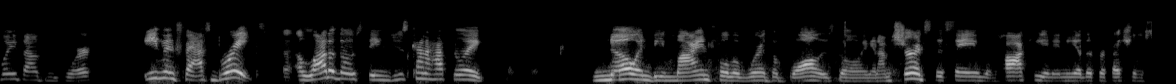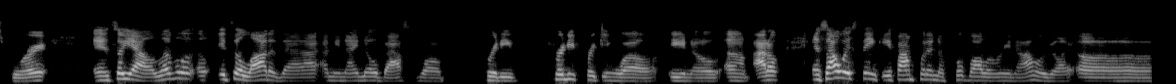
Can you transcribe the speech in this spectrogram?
plenty times before. Even fast breaks, a lot of those things you just kind of have to like know and be mindful of where the ball is going. And I'm sure it's the same with hockey and any other professional sport. And so yeah, a level of, uh, it's a lot of that. I, I mean, I know basketball pretty pretty freaking well. You know, um, I don't. And so I always think if I'm put in a football arena, I'm gonna be like, uh,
